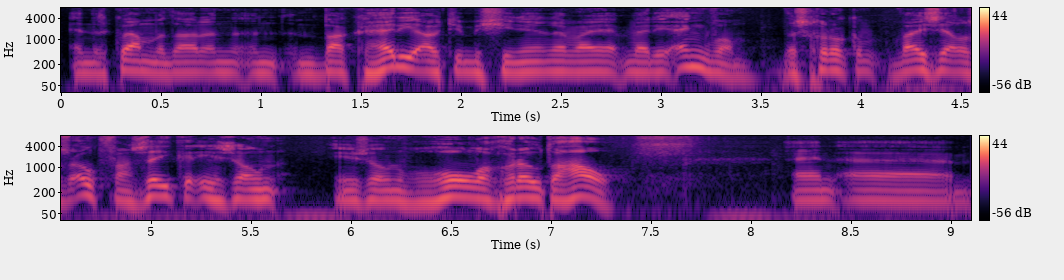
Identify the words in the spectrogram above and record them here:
En er kwam daar een, een, een bak herrie uit die machine en daar werd hij eng van. Daar schrokken wij zelfs ook van, zeker in zo'n, in zo'n holle grote hal. En uh,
